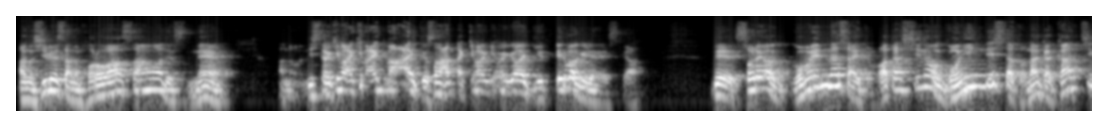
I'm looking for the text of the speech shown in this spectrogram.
あの、渋谷さんのフォロワーさんはですね、あの、西野キマキマキマーって、そのあったキマキマキマって言ってるわけじゃないですか。で、それはごめんなさいと。私の誤認でしたと。なんか勘違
